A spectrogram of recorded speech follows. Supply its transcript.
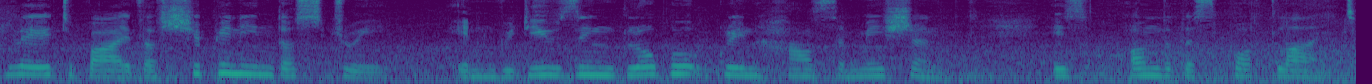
played by the shipping industry in reducing global greenhouse emission is under the spotlight.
